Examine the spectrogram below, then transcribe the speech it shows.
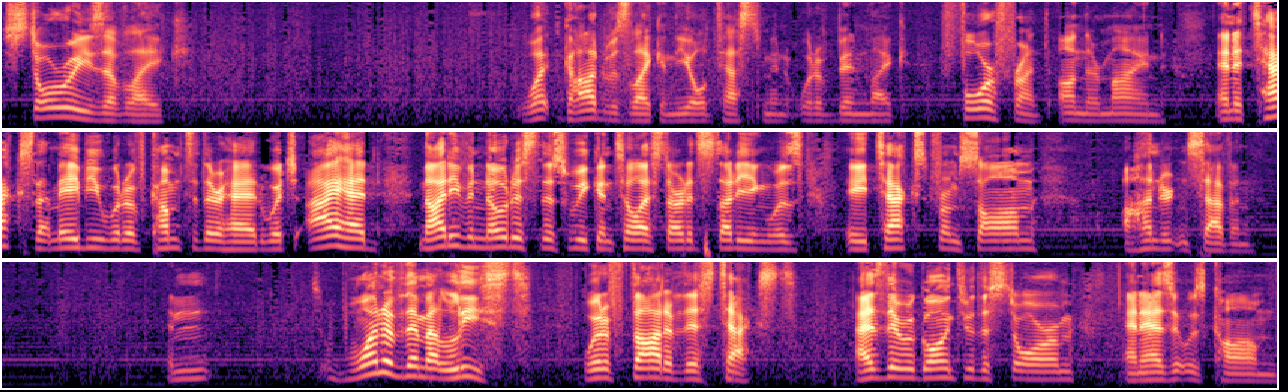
Stories of like what God was like in the Old Testament would have been like forefront on their mind. And a text that maybe would have come to their head, which I had not even noticed this week until I started studying, was a text from Psalm 107. And one of them at least would have thought of this text as they were going through the storm and as it was calmed.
